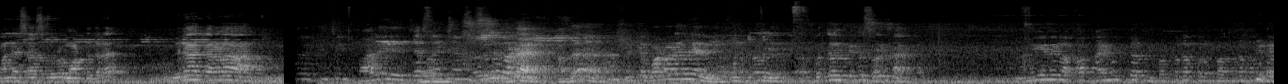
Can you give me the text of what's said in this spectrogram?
ಮಾನ್ಯ ಶಾಸಕರು ಮಾಡ್ತಿದ್ದಾರೆ. ವಿನಾಕಾರಣ ಬುದ್ಧಿವಂತಿಕೆ ಸಾಕು. ನನಗೇನಿಲ್ಲಪ್ಪ ಟೈಮ್ ಪತ್ರದ ಪತ್ರದ ಪತ್ರ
